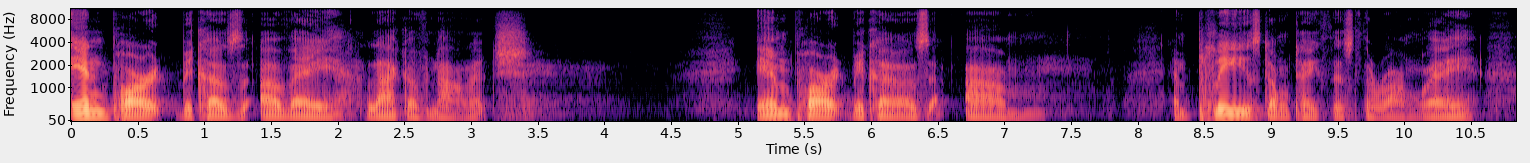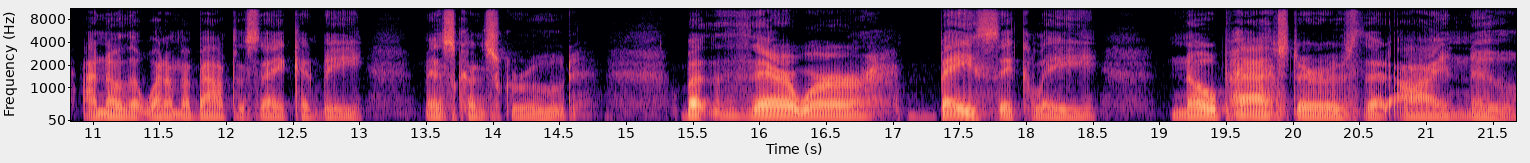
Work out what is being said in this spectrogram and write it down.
In part because of a lack of knowledge. In part because, um, and please don't take this the wrong way. I know that what I'm about to say could be misconstrued, but there were basically no pastors that I knew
